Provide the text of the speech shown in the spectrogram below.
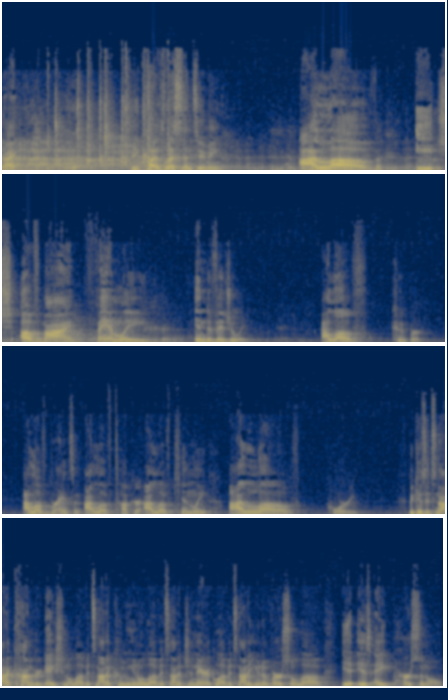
right? Because listen to me, I love each of my family individually. I love Cooper. I love Branson. I love Tucker. I love Kinley. I love Corey. Because it's not a congregational love, it's not a communal love, it's not a generic love, it's not a universal love. It is a personal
